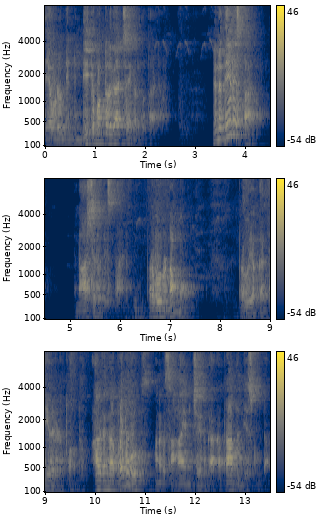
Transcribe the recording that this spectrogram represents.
దేవుడు నిన్ను నీతిమంతుడుగా చేయగలుగుతాడు. నిన్ను దీవిస్తాడు. నిన్ను ఆశీర్వదిస్తాడు. ప్రభువును నమ్ము. ప్రభు యొక్క దీవెనను పొందు. ఆ విధంగా ప్రభువు మనకు సహాయం చేయను కాక ప్రార్థన చేసుకుంటాం.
